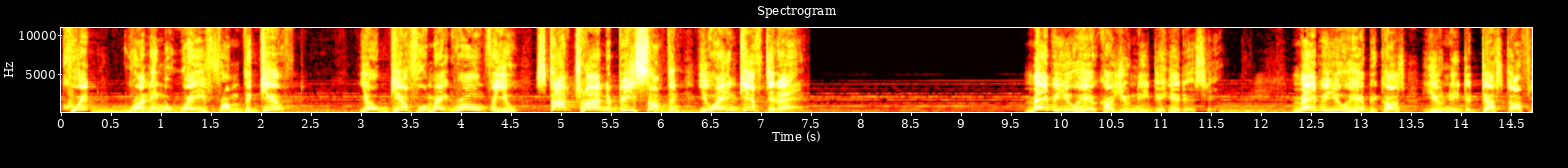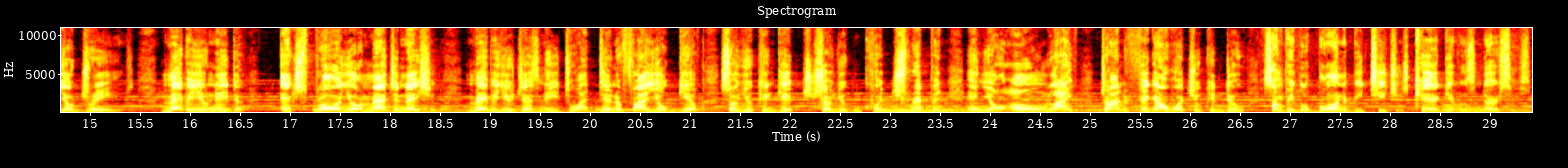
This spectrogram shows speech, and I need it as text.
Quit running away from the gift. Your gift will make room for you. Stop trying to be something you ain't gifted at. Maybe you here because you need to hear this here. Maybe you here because you need to dust off your dreams. Maybe you need to explore your imagination. Maybe you just need to identify your gift so you can get so you can quit tripping in your own life trying to figure out what you can do. Some people are born to be teachers, caregivers, nurses,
